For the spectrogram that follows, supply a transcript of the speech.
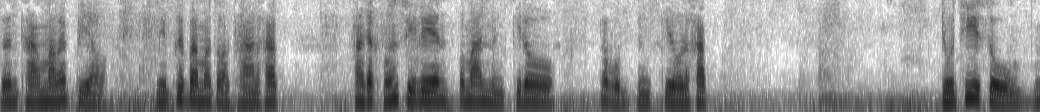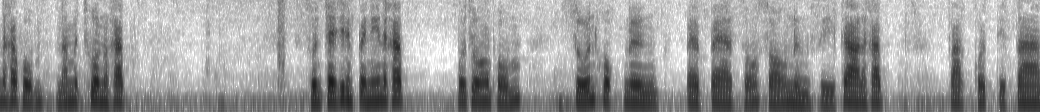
เดินทางมาไม่เปี่ยว มีเพื่อนบ้านมาตลอดทางนะครับห่างจากถนนสีเลนประมาณ 1 กิโลนะครับผม1กิโลนะครับ อยู่ที่สูงนะครับ ผมน้ำไม่ท่วมนะครับ สนใจที่ดินไปนี้นะครับเบอร์โทรของผม 0618822149 นะครับ ฝากกดติดตาม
